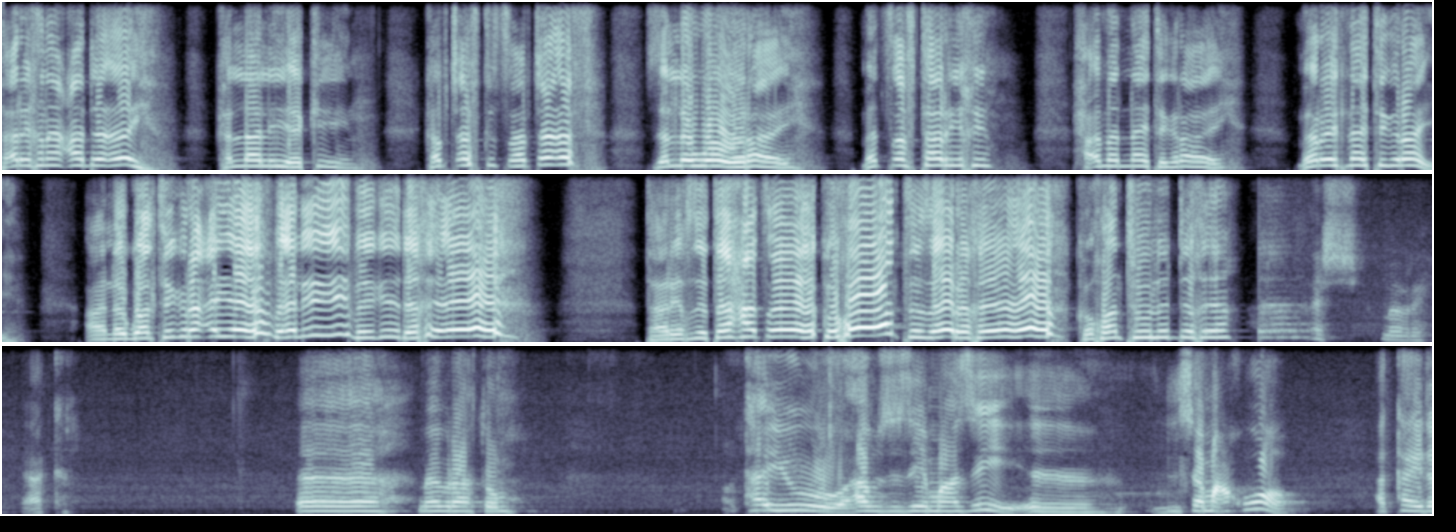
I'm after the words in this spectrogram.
ታሪክ ናይ ዓደይ ከላልየኪ ካብ ጫፍ ክሳብ ጫፍ ዘለዎ ውራይ መፀፍ ታሪክ እዩ ሓመድ ናይ ትግራይ መሬት ናይ ትግራይ ኣነ ጓል ትግራይ እየ በሊ ብግደኸ ታሪክ ዝተሓፀ ክኾን ትዘርኸ ክኾን ትውልድኸ እሺ መብሬ ያክል መብራቶም እንታይ እዩ ኣብዚ ዜማ እዚ ዝሰማዕኽዎ ኣካይዳ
